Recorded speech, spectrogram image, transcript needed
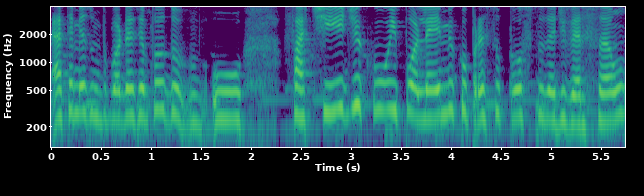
Até mesmo, por exemplo, do o fatídico e polêmico pressuposto da diversão.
